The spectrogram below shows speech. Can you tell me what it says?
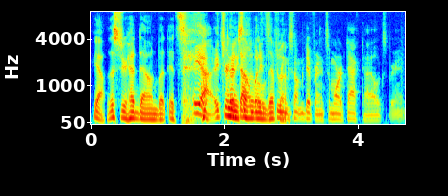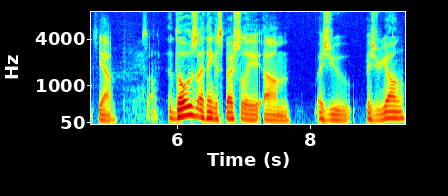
Yeah. This is your head down, but it's, Yeah, it's your head down, but it's different. doing something different. It's a more tactile experience. yeah. So those I think especially um, as you as you're young,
